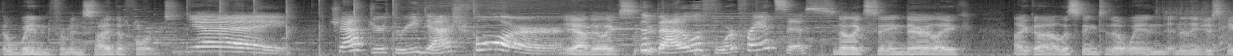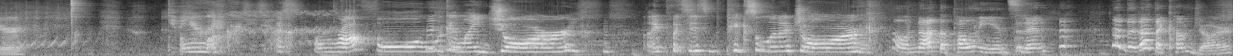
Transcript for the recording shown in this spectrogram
the wind from inside the fort. Yay! Chapter 3 4! Yeah, they're like s- The Battle of Fort Francis. they're like sitting there like like uh listening to the wind and then they just hear Ruffle, look at my jar. I put this pixel in a jar. Oh, not the pony incident. not the not the cum jar.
